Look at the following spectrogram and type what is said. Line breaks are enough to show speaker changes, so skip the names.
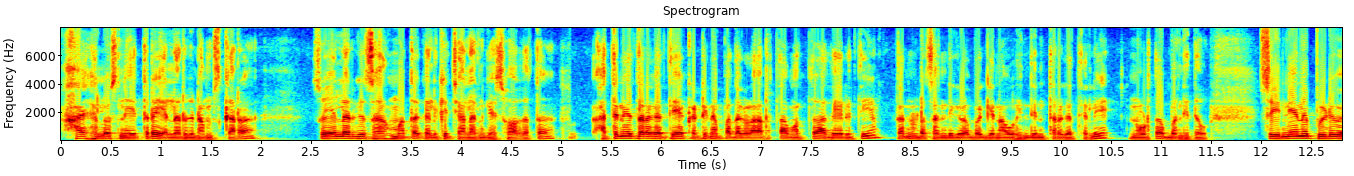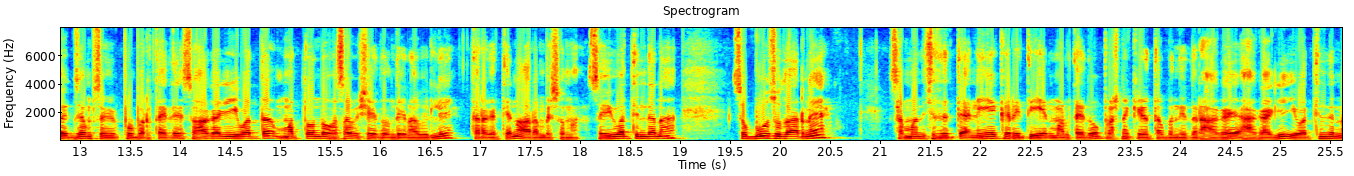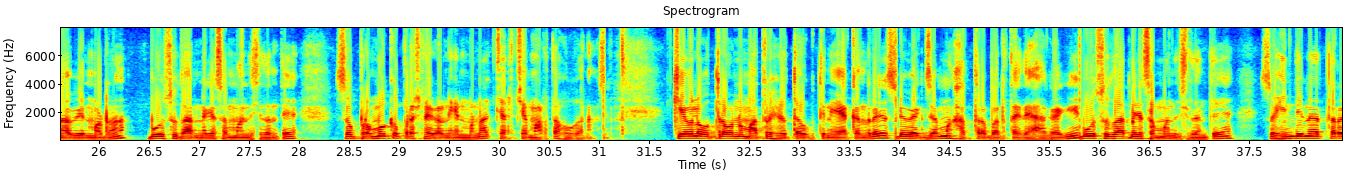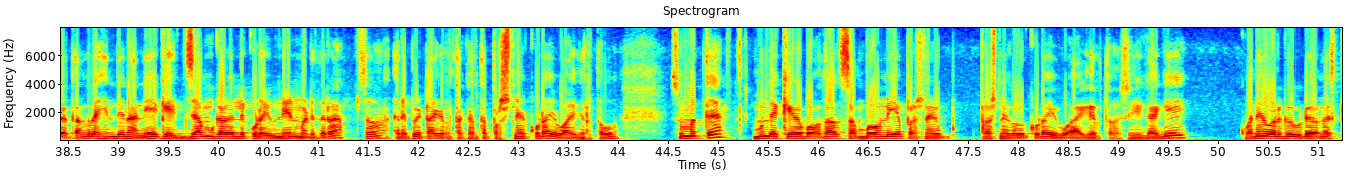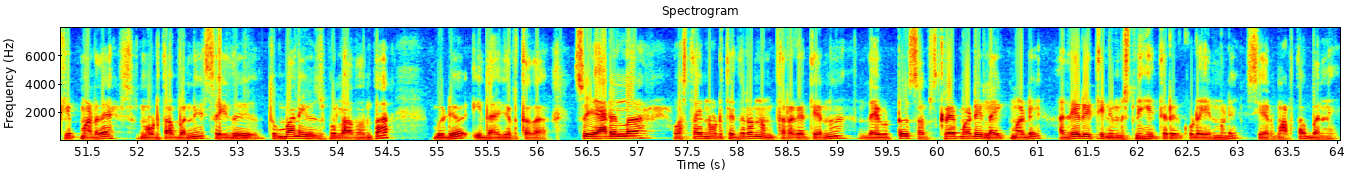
Hi hello ಸ್ನೇಹಿತರೆ, ಎಲ್ಲರಿಗೂ ನಮಸ್ಕಾರ. ಸೊ, ಎಲ್ಲರಿಗೂ ಸಹಮತ ಕಲಿಕೆ ಚಾನಲ್ಗೆ ಸ್ವಾಗತ. ಹತ್ತನೇ ತರಗತಿಯ ಕಠಿಣ ಪದಗಳ ಅರ್ಥ ಮತ್ತು ಅದೇ ರೀತಿ ಕನ್ನಡ ಸಂಧಿಗಳ ಬಗ್ಗೆ ನಾವು ಹಿಂದಿನ ತರಗತಿಯಲ್ಲಿ ನೋಡ್ತಾ ಬಂದಿದ್ದೆವು. ಸೊ, ಇನ್ನೇನು ಪಿ ಡಿ ಒ ಎಕ್ಸಾಮ್ ಸಮೀಪ ಬರ್ತಾ ಇದೆ. ಸೊ, ಹಾಗಾಗಿ ಇವತ್ತು ಮತ್ತೊಂದು ಹೊಸ ವಿಷಯದೊಂದಿಗೆ ನಾವಿಲ್ಲಿ ತರಗತಿಯನ್ನು ಆರಂಭಿಸೋಣ. ಸೊ ಇವತ್ತಿಂದನ ಸೊ, ಭೂ ಸುಧಾರಣೆ ಸಂಬಂಧಿಸಿದಂತೆ ಅನೇಕ ರೀತಿ ಏನು ಮಾಡ್ತಾ ಇದ್ದವು ಪ್ರಶ್ನೆ ಕೇಳ್ತಾ ಬಂದಿದ್ದಾರೆ. ಹಾಗಾಗಿ ಹಾಗಾಗಿ ಇವತ್ತಿಂದ ನಾವೇನು ಮಾಡೋಣ? ಭೂ ಸುಧಾರಣೆಗೆ ಸಂಬಂಧಿಸಿದಂತೆ ಸೊ, ಪ್ರಮುಖ ಪ್ರಶ್ನೆಗಳನ್ನ ಏನು ಮಾಡೋಣ? ಚರ್ಚೆ ಮಾಡ್ತಾ ಹೋಗೋಣ. ಕೇವಲ ಉತ್ತರವನ್ನು ಮಾತ್ರ ಹೇಳ್ತಾ ಹೋಗ್ತೀನಿ. ಯಾಕಂದರೆ ಸ್ಟುಡಿಯೋ ಎಕ್ಸಾಮ್ ಹತ್ತಿರ ಬರ್ತಾ ಇದೆ. ಹಾಗಾಗಿ ಭೂ ಸುಧಾರಣೆಗೆ ಸಂಬಂಧಿಸಿದಂತೆ, ಸೊ, ಹಿಂದಿನ ತರಗತಿ, ಅಂದರೆ ಹಿಂದಿನ ಅನೇಕ ಎಕ್ಸಾಮ್ಗಳಲ್ಲಿ ಕೂಡ ಇವನ್ನೇನು ಮಾಡಿದಾರೆ? ಸೊ, ರಿಪೀಟ್ ಆಗಿರ್ತಕ್ಕಂಥ ಪ್ರಶ್ನೆ ಕೂಡ ಇವಾಗಿರ್ತವೆ ಸೊ, ಮತ್ತು ಮುಂದೆ ಕೇಳಬಹುದಾದ ಸಂಭವನೀಯ ಪ್ರಶ್ನೆ, ಪ್ರಶ್ನೆಗಳು ಕೂಡ ಇವು ಆಗಿರ್ತವೆ. ಸೊ, ಹೀಗಾಗಿ ಕೊನೆವರೆಗೂ ವಿಡಿಯೋನ ಸ್ಕಿಪ್ ಮಾಡಿದೆ ಸೊ ನೋಡ್ತಾ ಬನ್ನಿ. ಸೊ ಇದು ತುಂಬಾ ಯೂಸ್ಫುಲ್ ಆದಂಥ ವಿಡಿಯೋ ಇದಾಗಿರ್ತದೆ. ಸೊ ಯಾರೆಲ್ಲ ಹೊಸ್ದಾಗಿ ನೋಡ್ತಿದ್ದೀರೋ ನಮ್ಮ ತರಗತಿಯನ್ನು ದಯವಿಟ್ಟು ಸಬ್ಸ್ಕ್ರೈಬ್ ಮಾಡಿ ಲೈಕ್ ಮಾಡಿ. ಅದೇ ರೀತಿ ನಿಮ್ಮ ಸ್ನೇಹಿತರಿಗೂ ಕೂಡ ಏನು ಮಾಡಿ ಶೇರ್ ಮಾಡ್ತಾ ಬನ್ನಿ.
